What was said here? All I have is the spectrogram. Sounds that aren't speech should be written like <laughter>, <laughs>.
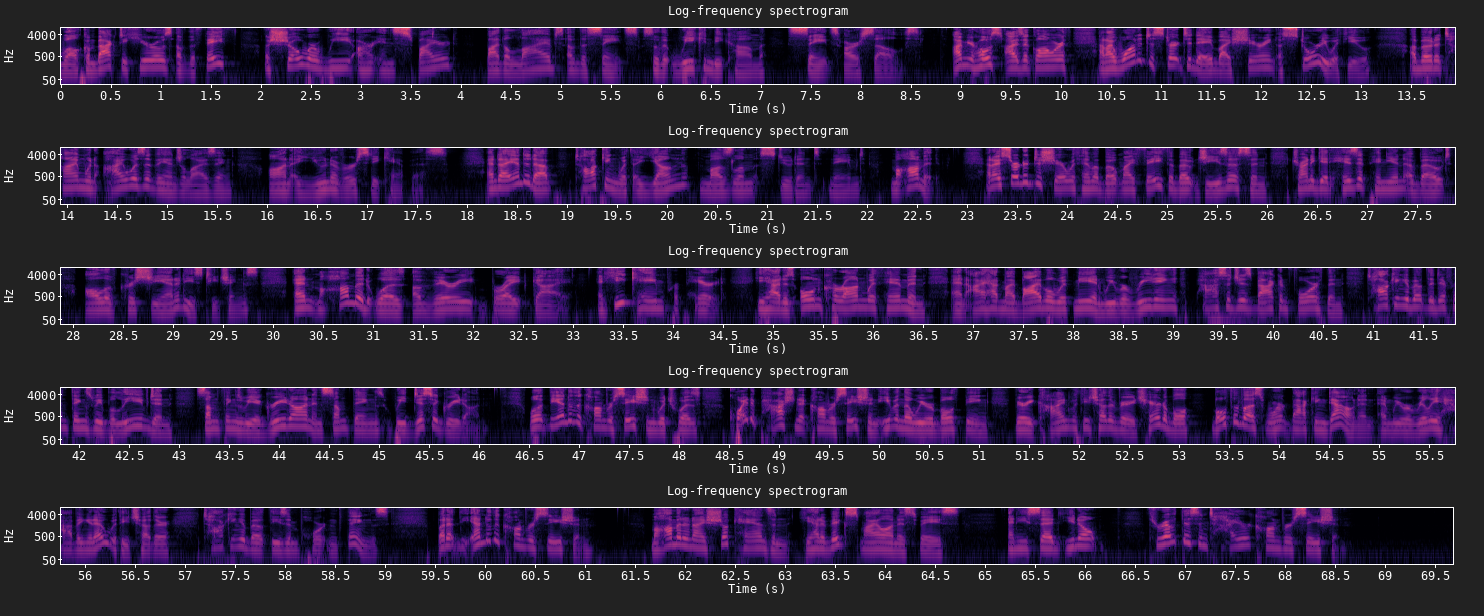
Welcome back to Heroes of the Faith, a show where we are inspired by the lives of the saints so that we can become saints ourselves. I'm your host, Isaac Longworth, and I wanted to start today by sharing a story with you about a time when I was evangelizing on a university campus. And I ended up talking with a young Muslim student named Muhammad. And I started to share with him about my faith, about Jesus, and trying to get his opinion about all of Christianity's teachings. And Muhammad was a very bright guy. And he came prepared. He had his own Quran with him, and, and I had my Bible with me, and we were reading passages back and forth and talking about the different things we believed, and some things we agreed on, and some things we disagreed on. Well, at the end of the conversation, which was quite a passionate conversation, even though we were both being very kind with each other, very charitable, both of us weren't backing down and, and we were really having it out with each other, talking about these important things. But at the end of the conversation, Muhammad and I shook hands and he had a big smile on his face. And he said, You know, throughout this entire conversation,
